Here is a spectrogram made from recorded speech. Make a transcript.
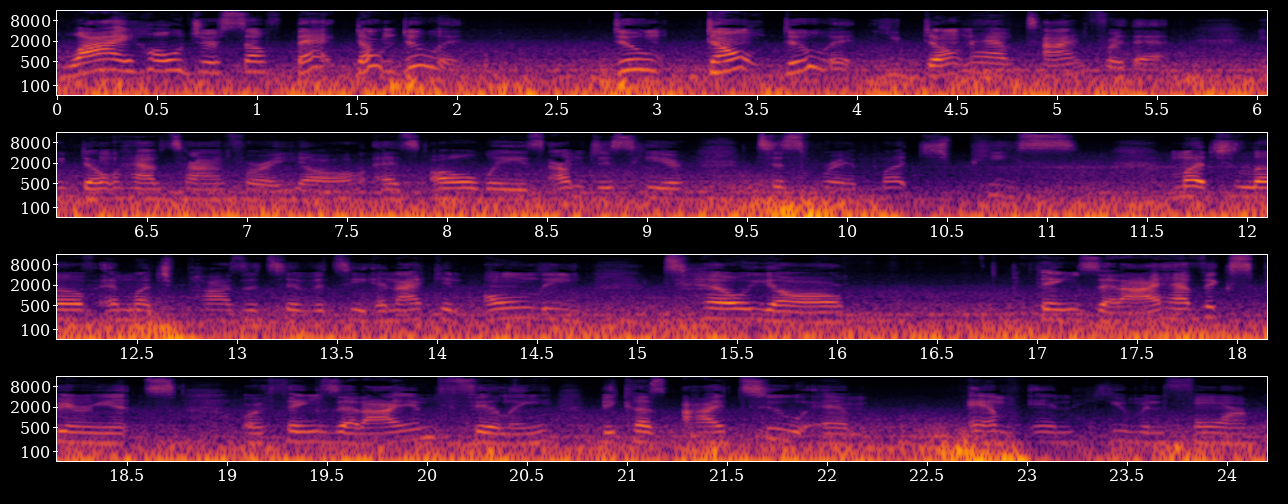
Why hold yourself back? Don't do it. Do don't do it. You don't have time for that. You don't have time for it, y'all. As always, I'm just here to spread much peace, much love, and much positivity. And I can only tell y'all things that I have experienced or things that I am feeling because I too am am in human form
